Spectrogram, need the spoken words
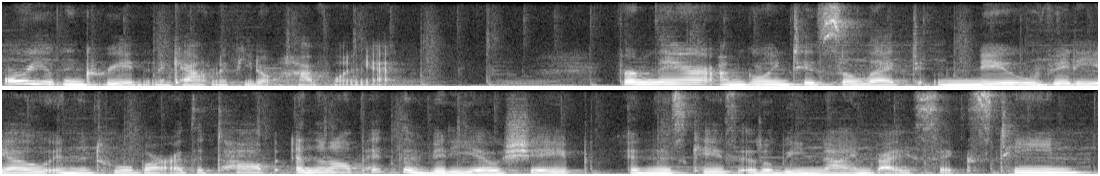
or you can create an account if you don't have one yet. From there, I'm going to select New Video in the toolbar at the top, and then I'll pick the video shape. In this case, it'll be 9 by 16.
